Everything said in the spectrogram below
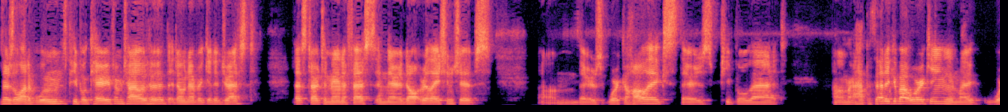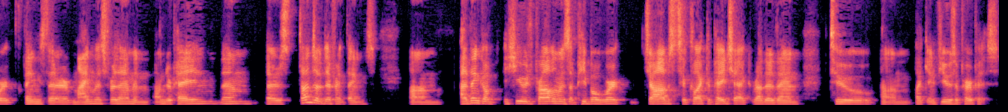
there's a lot of wounds people carry from childhood that don't ever get addressed that start to manifest in their adult relationships. Um, there's workaholics. There's people that um, are apathetic about working and like work things that are mindless for them and underpaying them. There's tons of different things. Um, I think a, a, huge problem is that people work jobs to collect a paycheck rather than to um, like infuse a purpose.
